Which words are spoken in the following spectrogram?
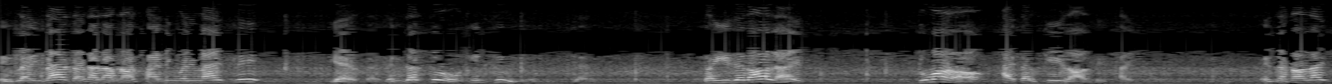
thinks like that, that I'm not fighting very nicely? Yes, then just to infuse it. Yes. So he said, all right, tomorrow I shall kill all these five. Is that all right?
